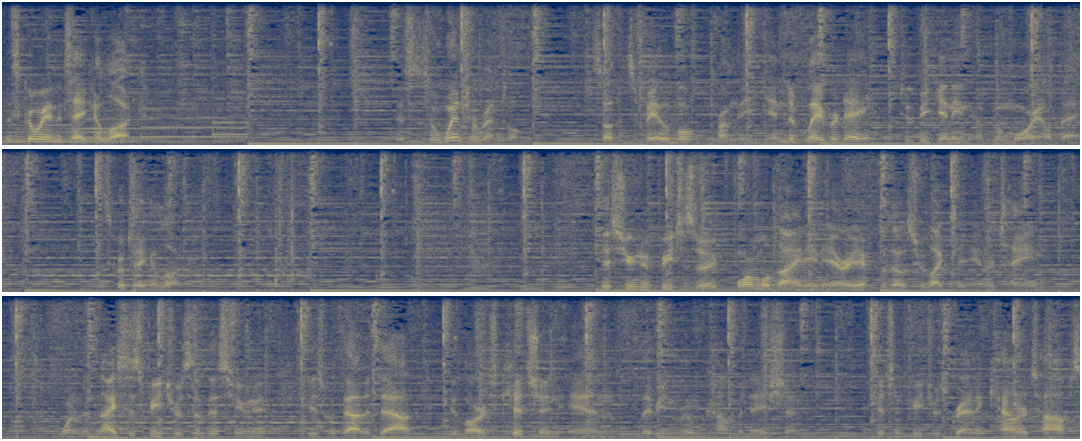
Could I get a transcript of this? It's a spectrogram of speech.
Let's go in and take a look. This is a winter rental, so it's available from the end of Labor Day to the beginning of Memorial Day. Let's go take a look. This unit features a formal dining area for those who like to entertain. One of the nicest features of this unit is without a doubt the large kitchen and living room combination. The kitchen features granite countertops,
